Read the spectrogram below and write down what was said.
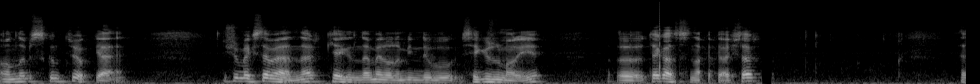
Onunla bir sıkıntı yok yani. Düşürmek istemeyenler Kevin DeMelo'nun bindiği bu 8 numarayı e, tek atsınlar arkadaşlar. E,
